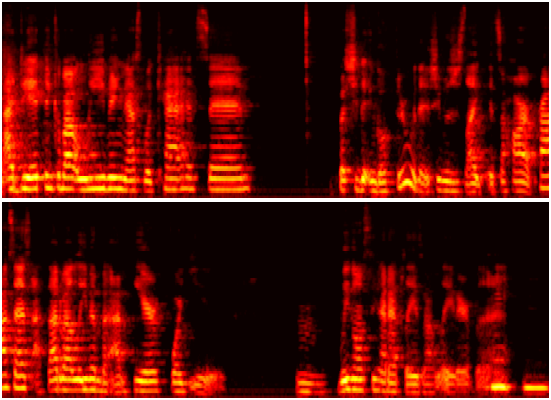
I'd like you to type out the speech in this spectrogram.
I did think about leaving. That's what Kat had said. But she didn't go through with it. She was just like, it's a hard process. I thought about leaving, but I'm here for you. Mm, we gonna see how that plays out later. But Mhm.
